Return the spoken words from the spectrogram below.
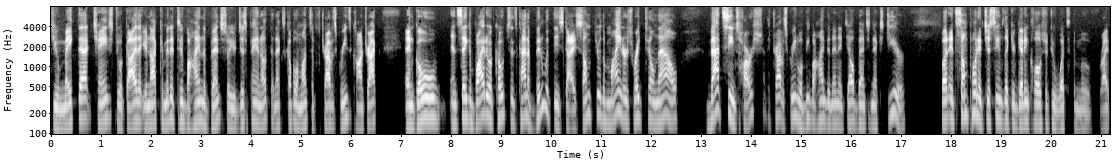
Do you make that change to a guy that you're not committed to behind the bench? So you're just paying out the next couple of months of Travis Green's contract and go and say goodbye to a coach that's kind of been with these guys, some through the minors right till now that seems harsh. I think Travis Green will be behind an NHL bench next year. But at some point, it just seems like you're getting closer to what's the move, right?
